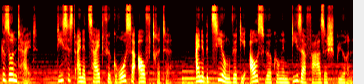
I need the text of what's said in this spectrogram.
Gesundheit. Dies ist eine Zeit für große Auftritte. Eine Beziehung wird die Auswirkungen dieser Phase spüren.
